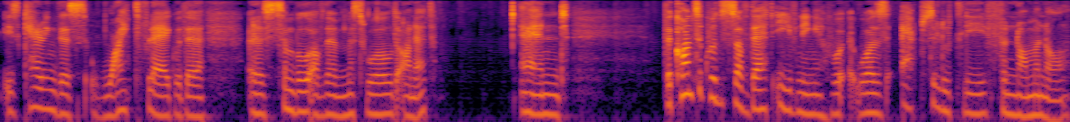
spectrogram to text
is carrying this white flag with a, a symbol of the Miss World on it, and the consequences of that evening w- was absolutely phenomenal.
